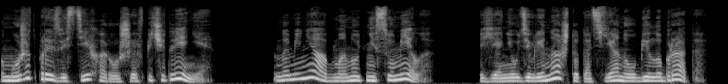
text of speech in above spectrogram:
может произвести хорошее впечатление. Но меня обмануть не сумела. Я не удивлена, что Татьяна убила брата.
